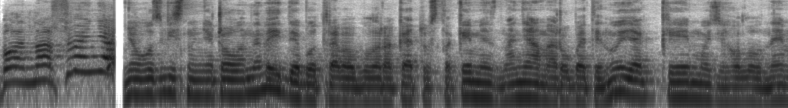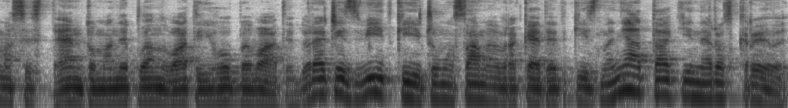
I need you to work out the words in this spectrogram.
Довбана свиня! В нього, звісно, нічого не вийде, бо треба було ракету з такими знаннями робити, ну якимось головним асистентом, а не планувати його вбивати. До речі, звідки і чому саме в ракети такі знання, так і не розкрили.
